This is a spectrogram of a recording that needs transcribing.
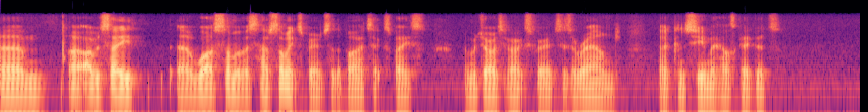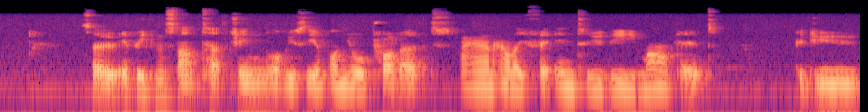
um, I, I, would say, uh, while some of us have some experience of the biotech space, the majority of our experience is around uh, consumer healthcare goods. So, if we can start touching obviously upon your products and how they fit into the market, could you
